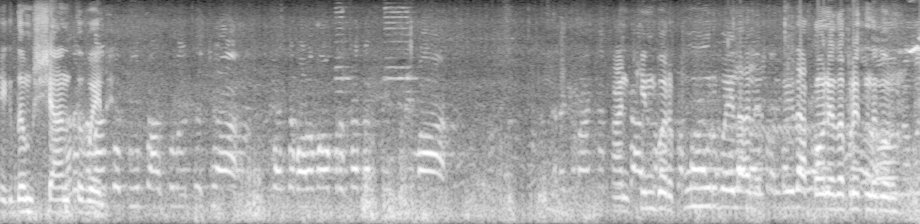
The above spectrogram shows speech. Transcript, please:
एकदम शांत बैल. आणखीन भरपूर बैल आले सगळे दाखवण्याचा प्रयत्न करू.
